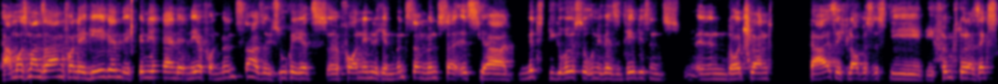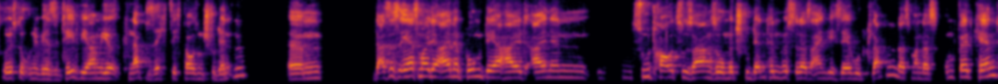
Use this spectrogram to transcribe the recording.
Da muss man sagen, von der Gegend, ich bin ja in der Nähe von Münster, also ich suche jetzt äh, vornehmlich in Münster. Münster ist ja mit die größte Universität, die es in, in Deutschland da ist. Ich glaube, es ist die, die fünfte oder sechstgrößte Universität. Wir haben hier knapp 60.000 Studenten. Ähm, das ist erstmal der eine Punkt, der halt einen zutraut zu sagen, so mit Studenten müsste das eigentlich sehr gut klappen, dass man das Umfeld kennt.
